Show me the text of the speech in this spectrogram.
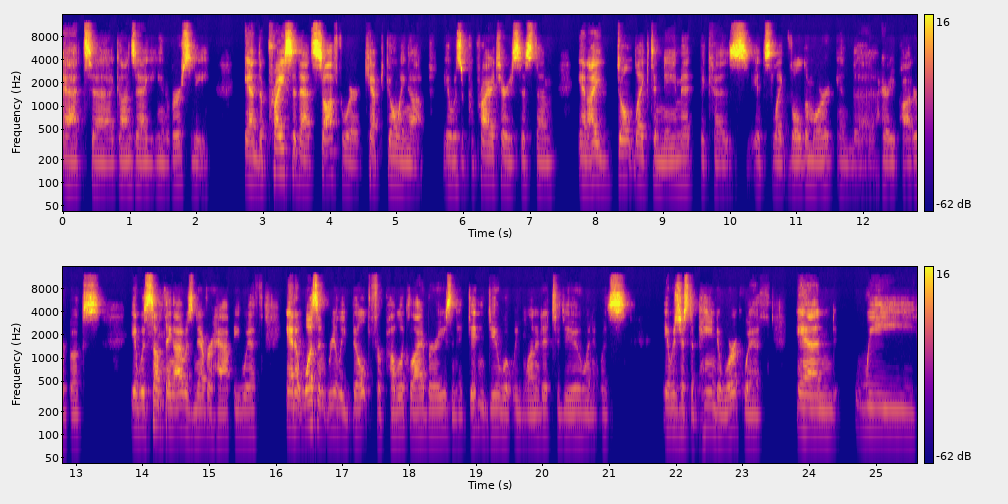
at uh, Gonzaga University. And the price of that software kept going up. It was a proprietary system, and I don't like to name it because it's like Voldemort in the Harry Potter books. It was something I was never happy with, and it wasn't really built for public libraries, and it didn't do what we wanted it to do, and it was it was just a pain to work with. And we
